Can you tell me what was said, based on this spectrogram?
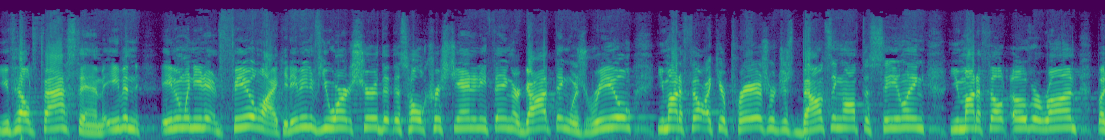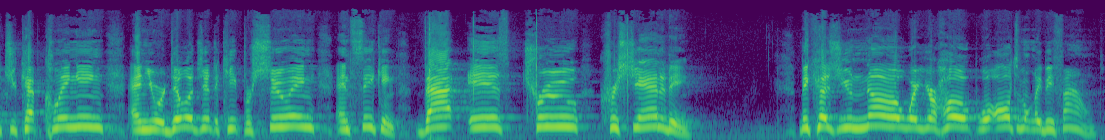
You've held fast to Him, even, even when you didn't feel like it, even if you weren't sure that this whole Christianity thing or God thing was real. You might have felt like your prayers were just bouncing off the ceiling. You might have felt overrun, but you kept clinging and you were diligent to keep pursuing and seeking. That is true Christianity because you know where your hope will ultimately be found.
